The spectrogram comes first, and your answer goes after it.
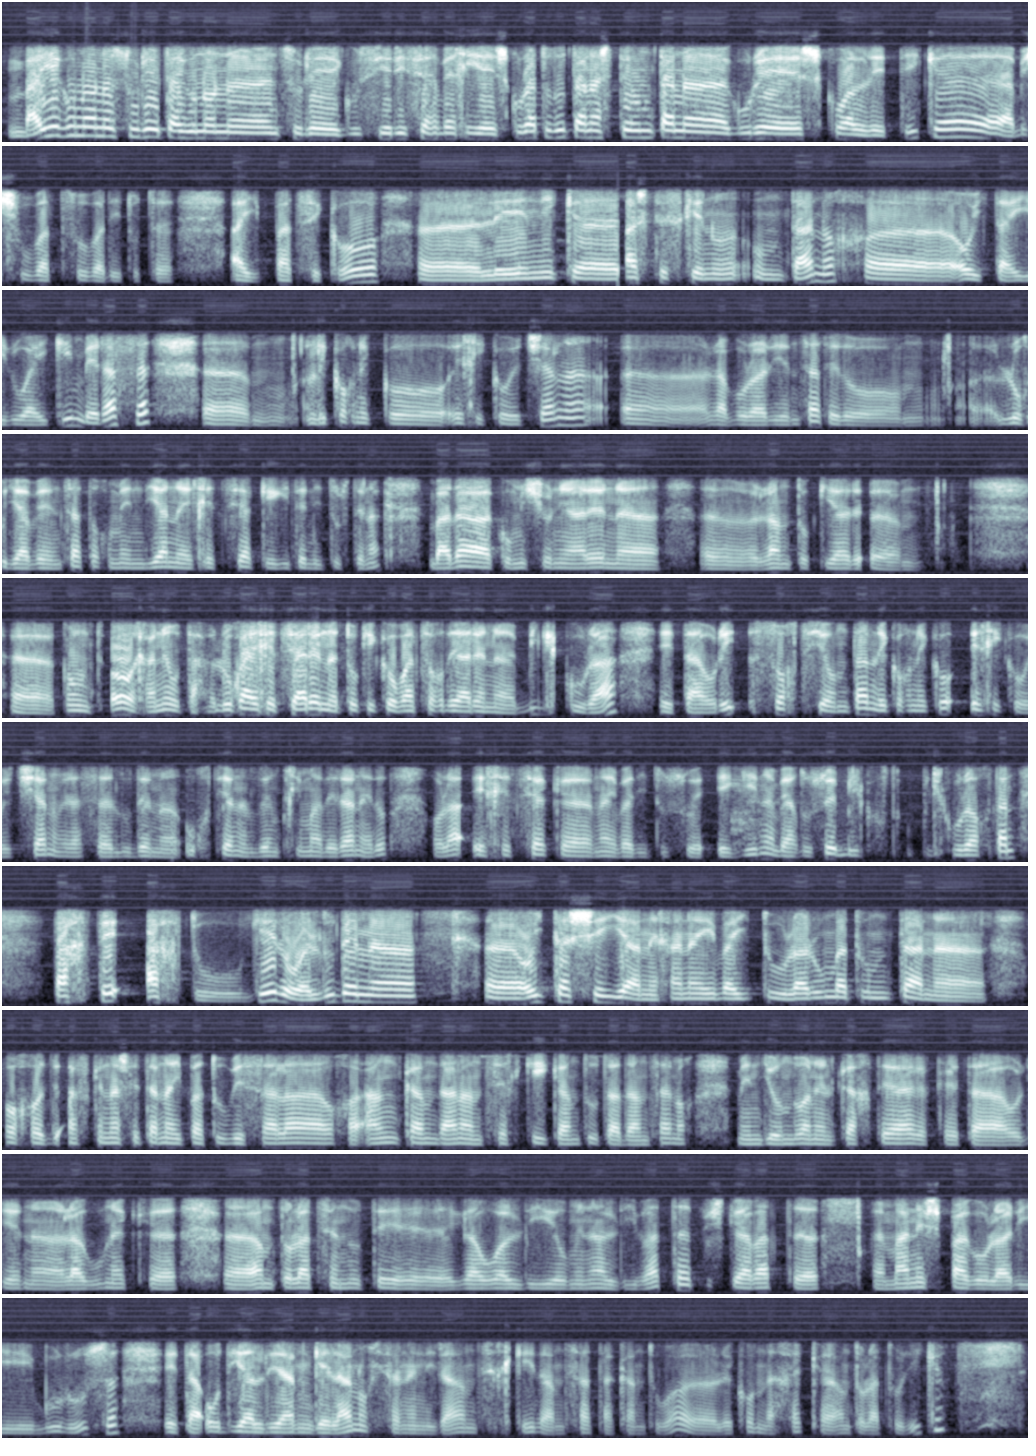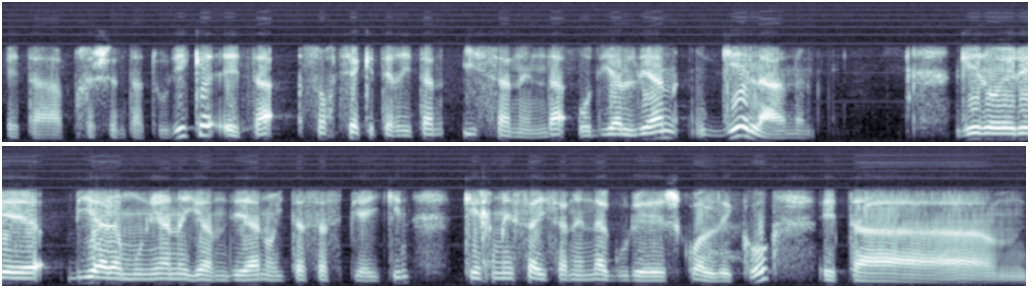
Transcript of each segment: Bai egunon zure eta egunon eh, zure guzieri zerberri eskuratu dutan aste untan eh, gure eskualdetik eh, abisu batzu baditut aipatzeko. Lehenik astezken untan uh, oita iruaikin beraz uh, likorneko egiko etxan uh, laborarientzat edo uh, lur jabeentzat hor mendian egetziak egiten dituztenak bada komisionearen uh, lantokiar Uh, kont, oh, janeuta, luka egetzearen tokiko batzordearen bilkura, eta hori sortziontan lekorneko egiko etxean, beraz, luden urtean, luden primaderan edo, hola, egetzeak nahi badituzue egin, behar duzue bilkura horretan, parte hartu. Gero, elduden uh, uh, oita seian, egan nahi baitu, larun batuntan, uh, azken astetan aipatu bezala, or, hankan danan, zerki kantuta dantzan, or, mendiondoan elkarteak eta horien uh, lagunek uh, antolatzen dute gaualdi omenaldi bat, pixka bat uh, manespagolari buruz, eta odialdean gelan, hori zanen dira, antzerki, dantza eta kantua, uh, lekondajek antolaturik eta presentaturik, eta sortziak eterritan izanen da, odialdean gelan. Gero ere biharamunean jandean oita zazpiaikin, kermesa izanen da gure eskualdeko, eta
